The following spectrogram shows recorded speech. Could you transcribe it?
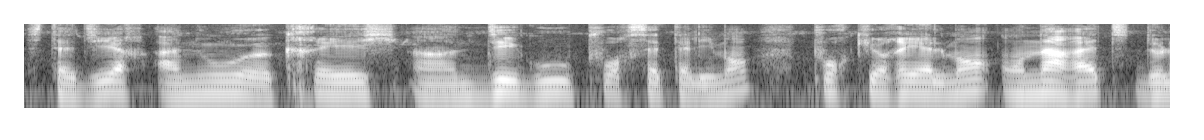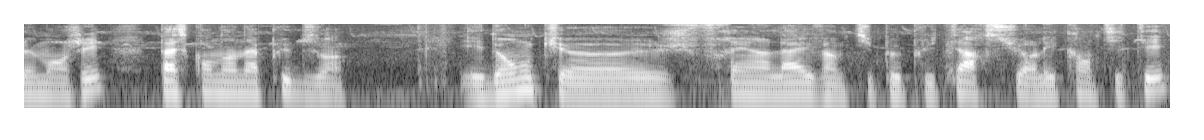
c'est-à-dire à nous euh, créer un dégoût pour cet aliment pour que réellement on arrête de le manger parce qu'on n'en a plus besoin. Et donc, euh, je ferai un live un petit peu plus tard sur les quantités,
